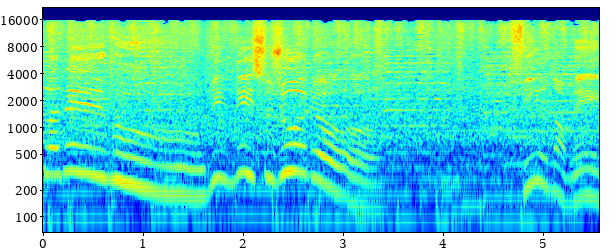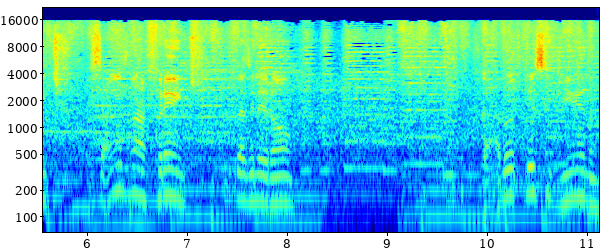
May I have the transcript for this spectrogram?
Flamengo! Vinícius Júnior! Finalmente saindo na frente. Brasileirão. Garoto decidindo.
